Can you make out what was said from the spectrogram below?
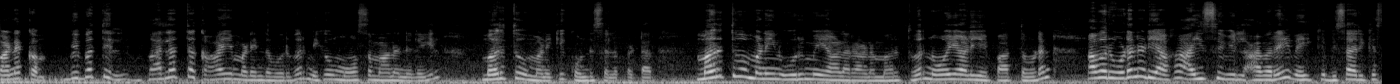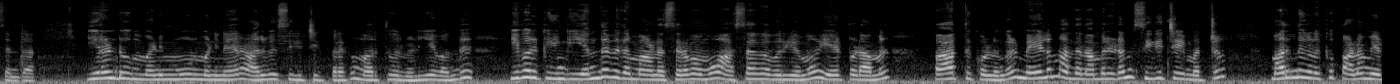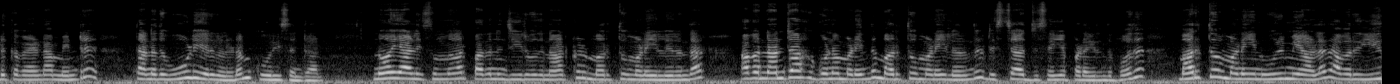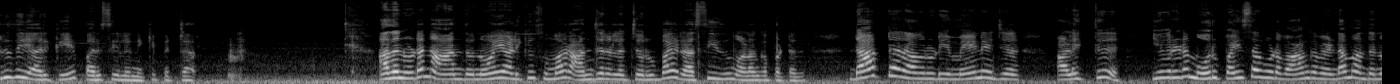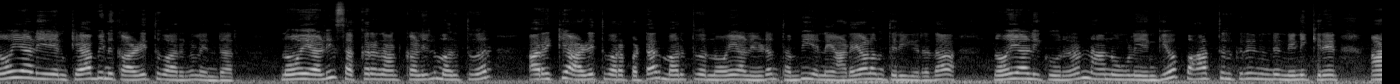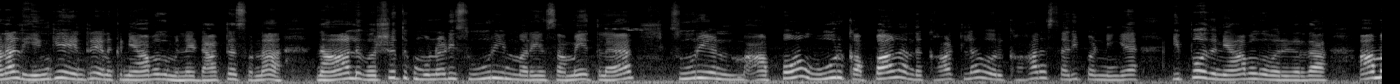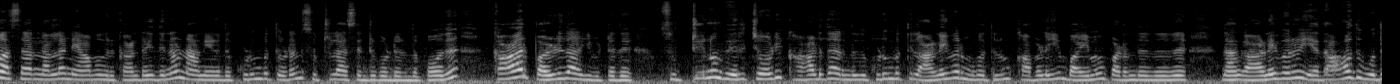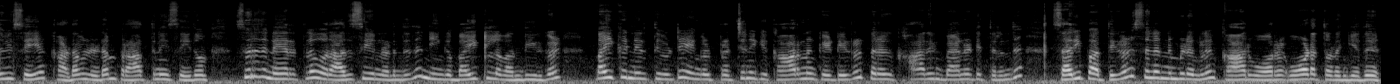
வணக்கம். விபத்தில் பலத்த காயமடைந்த ஒருவர் மிகவும் மோசமான நிலையில் மருத்துவமனைக்கு கொண்டு செல்லப்பட்டார். மருத்துவமனையின் உரிமையாளரான மருத்துவர் நோயாளியை பார்த்தவுடன் அவர் உடனடியாக ஐசியூவில் அவரை வைக்க விசாரிக்க சென்றார். இரண்டு மணி மூணு மணி நேரம் அறுவை சிகிச்சைக்கு பிறகு மருத்துவர் வெளியே வந்து இவருக்கு இங்கு எந்த விதமான சிரமமோ அசகவரியமோ ஏற்படாமல் பார்த்து கொள்ளுங்கள். மேலும் அந்த நபரிடம் சிகிச்சை மற்றும் மருந்துகளுக்கு பணம் எடுக்க வேண்டாம் என்று தனது ஊழியர்களிடம் கூறி சென்றார் நோயாளி சுமார் பதினஞ்சு இருபது நாட்கள் மருத்துவமனையில் இருந்தார். அவர் நன்றாக குணமடைந்து மருத்துவமனையிலிருந்து டிஸ்சார்ஜ் செய்யப்பட இருந்தபோது மருத்துவமனையின் உரிமையாளர் அவர் இறுதி அறிக்கையை பரிசீலனைக்கு பெற்றார். அதனுடன் அந்த நோயாளிக்கு சுமார் அஞ்சரை லட்சம் ரூபாய் ரசீதும் வழங்கப்பட்டது. டாக்டர் அவருடைய மேனேஜர் அழைத்து இவரிடம் ஒரு பைசா கூட வாங்க வேண்டாம். அந்த நோயாளியை என் கேபினுக்கு அழைத்து வாருங்கள் என்றார். நோயாளி சக்கர நாட்களில் மருத்துவர் அறைக்கு அழைத்து வரப்பட்டார். மருத்துவர் நோயாளியிடம் தம்பி என்னை அடையாளம் தெரிகிறதா? நோயாளி கூறுகிறான் நான் உங்களை எங்கேயோ பார்த்திருக்கிறேன் என்று நினைக்கிறேன். ஆனால் எங்கே என்று எனக்கு ஞாபகம் இல்லை. டாக்டர் சொன்னார் நாலு வருஷத்துக்கு முன்னாடி சூரியன் மறையும் சமயத்தில் சூரியன் அப்போ ஊருக்கு அப்பால் அந்த காட்டில் ஒரு காரை சரி பண்ணீங்க. இப்போது ஞாபகம் வருகிறதா? ஆமா சார் நல்ல ஞாபகம் இருக்கு. அன்றைய தினம் நான் எனது குடும்பத்துடன் சுற்றுலா சென்று கொண்டிருந்த போது கார் பழுதாகிவிட்டது. சுற்றிலும் வெறிச்சோடி காடுதான் இருந்தது. குடும்பத்தில் அனைவர் முகத்திலும் கவலையும் பயமும் படர்ந்திருந்தது நாங்கள் அனைவரும் ஏதாவது உதவி செய்ய கடவுளிடம் பிரார்த்தனை செய்தோம். சிறிது நேரத்தில் ஒரு அதிசயம் நடந்தது. நீங்கள் பைக்கில் வந்தீர்கள். பைக்கை நிறுத்திவிட்டு எங்கள் பிரச்சனைக்கு காரணம் கேட்டீர்கள். பிறகு காரின் பேனட்டை திறந்து சரி பார்த்தீர்கள். சில நிமிடங்களில் கார் ஓட ஓடத் தொடங்கியது.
